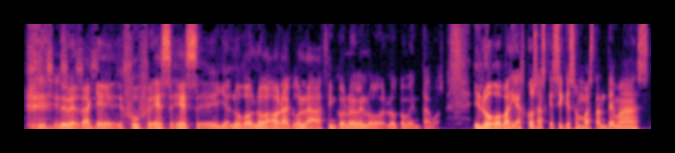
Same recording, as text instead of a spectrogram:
de verdad que es, es eh, luego, luego, ahora con la 5.9 lo, lo comentamos. Y luego varias cosas que sí que son bastante más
